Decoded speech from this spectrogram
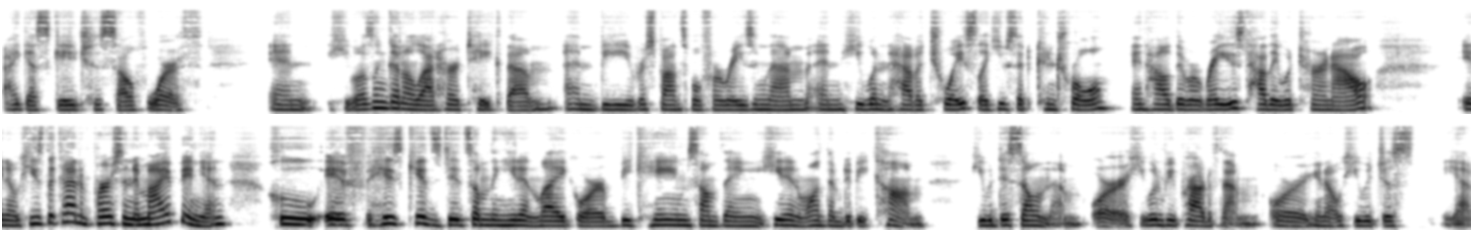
I guess, gauge his self worth and he wasn't going to let her take them and be responsible for raising them and he wouldn't have a choice like you said control in how they were raised how they would turn out. You know he's the kind of person in my opinion who if his kids did something he didn't like or became something he didn't want them to become he would disown them or he wouldn't be proud of them or you know he would just yeah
